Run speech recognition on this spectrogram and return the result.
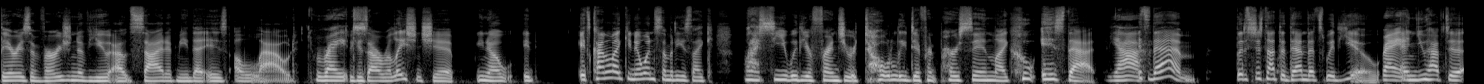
there is a version of you outside of me that is allowed. Right. Because our relationship, you know, it it's kind of like, you know, when somebody's like, when I see you with your friends, you're a totally different person. Like, who is that? Yeah. It's them. But it's just not the them that's with you. Right. And you have to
